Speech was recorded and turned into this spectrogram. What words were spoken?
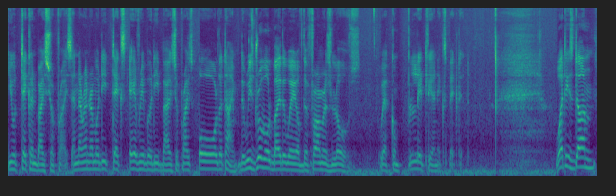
You're taken by surprise. And Narendra Modi takes everybody by surprise all the time. The withdrawal, by the way, of the farmers' laws were completely unexpected. What is done,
